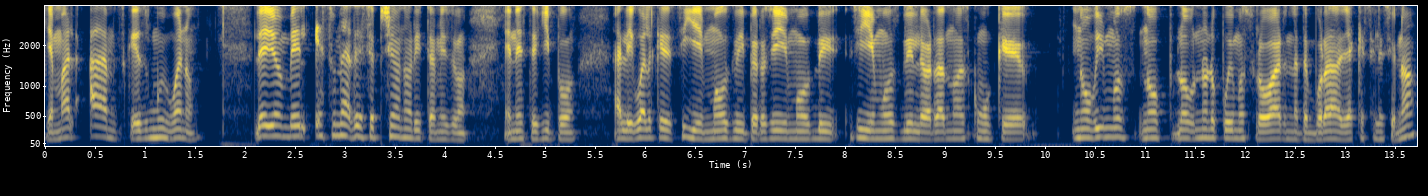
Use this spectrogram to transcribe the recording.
Jamal Adams, que es muy bueno. Le'Veon Bell es una decepción ahorita mismo en este equipo, al igual que CJ Mosley, pero CJ Mosley, CJ Mosley la verdad no es como que no vimos, no, no, lo pudimos probar en la temporada ya que se lesionó.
